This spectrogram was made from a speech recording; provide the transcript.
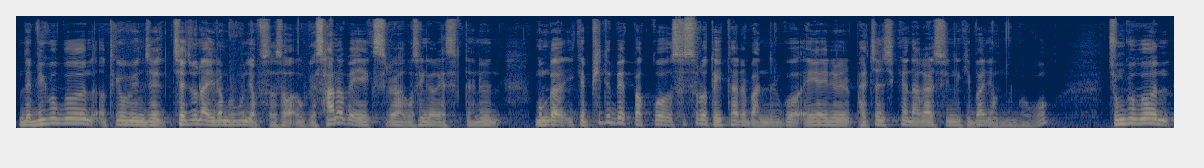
근데 미국은 어떻게 보면 이제 제조나 이런 부분이 없어서 그 산업 AX를 하고 생각했을 때는 뭔가 이렇게 피드백 받고 스스로 데이터를 만들고 AI를 발전시켜 나갈 수 있는 기반이 없는 거고 중국은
